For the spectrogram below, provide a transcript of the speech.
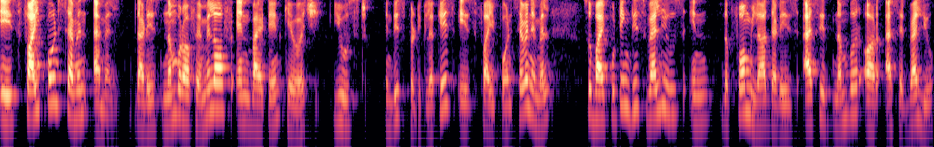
is 5.7 ml that is number of ml of n by 10 KOH used in this particular case is 5.7 ml. So by putting these values in the formula that is acid number or acid value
